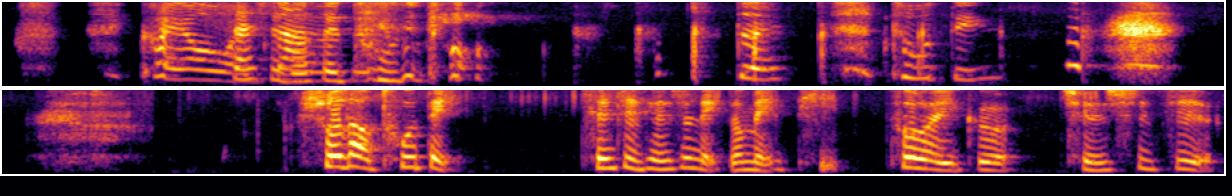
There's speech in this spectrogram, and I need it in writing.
快要三十多岁秃顶，对，秃顶。说到秃顶，前几天是哪个媒体？做了一个全世界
